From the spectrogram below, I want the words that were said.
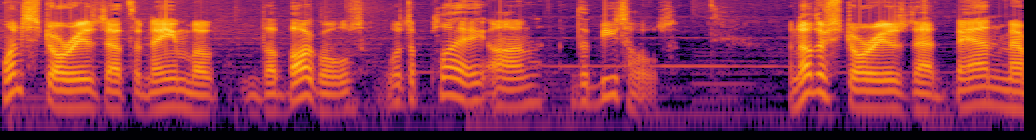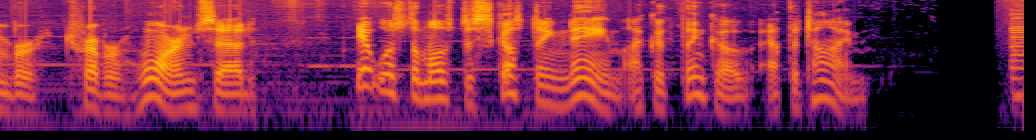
One story is that the name of The Buggles was a play on The Beatles. Another story is that band member Trevor Horn said, It was the most disgusting name I could think of at the time. I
